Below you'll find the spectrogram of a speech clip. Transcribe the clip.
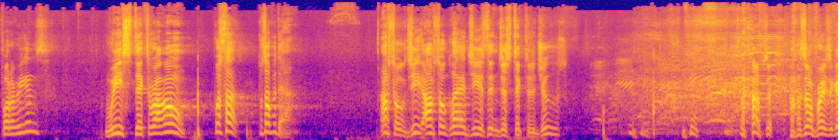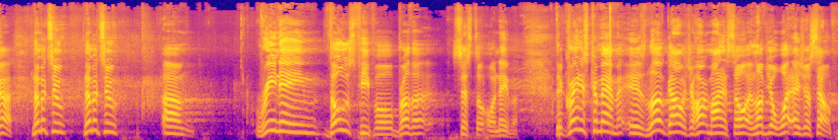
Puerto Ricans? We stick to our own. What's up? What's up with that? I'm so, I'm so glad Jesus didn't just stick to the Jews. I'm, so, I'm so praise God. Number two, number two, um, rename those people brother, sister, or neighbor. The greatest commandment is love God with your heart, mind, and soul, and love your what as yourself.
